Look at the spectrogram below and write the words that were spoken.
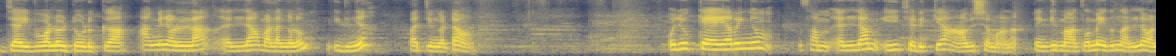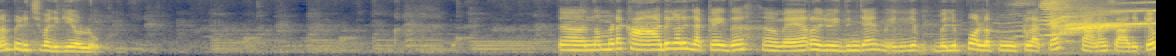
ജൈവവളം ഇട്ട് കൊടുക്കുക അങ്ങനെയുള്ള എല്ലാ വളങ്ങളും ഇതിന് പറ്റും കേട്ടോ. ഒരു കെയറിങ്ങും സം എല്ലാം ഈ ചെടിക്ക് ആവശ്യമാണ്. എങ്കിൽ മാത്രമേ ഇത് നല്ലവണ്ണം പിടിച്ചു വരികയുള്ളൂ. നമ്മുടെ കാടുകളിലൊക്കെ ഇത് വേറെ ഒരു ഇതിന്റെ വലിയ വലുപ്പമുള്ള പൂക്കളൊക്കെ കാണാൻ സാധിക്കും.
